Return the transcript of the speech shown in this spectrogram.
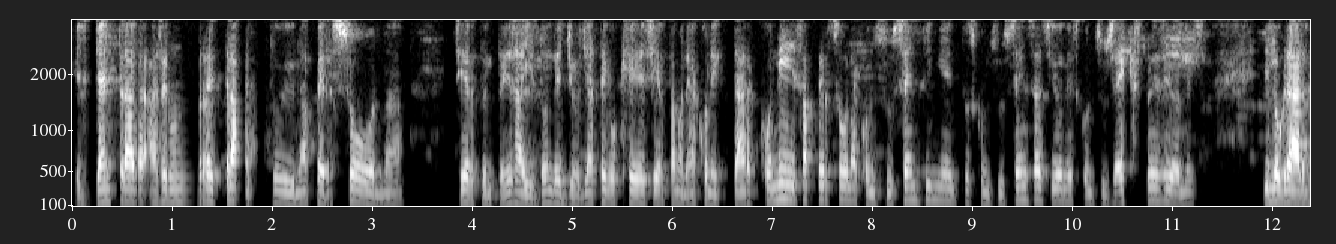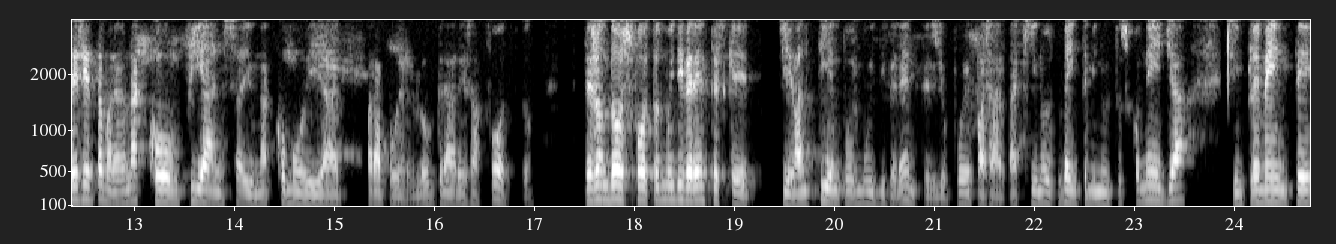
Es ya entrar a hacer un retrato de una persona, ¿cierto? Entonces ahí es donde yo ya tengo que de cierta manera conectar con esa persona, con sus sentimientos, con sus sensaciones, con sus expresiones y lograr de cierta manera una confianza y una comodidad para poder lograr esa foto. Entonces son dos fotos muy diferentes que llevan tiempos muy diferentes. Yo puedo pasar aquí unos 20 minutos con ella, simplemente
